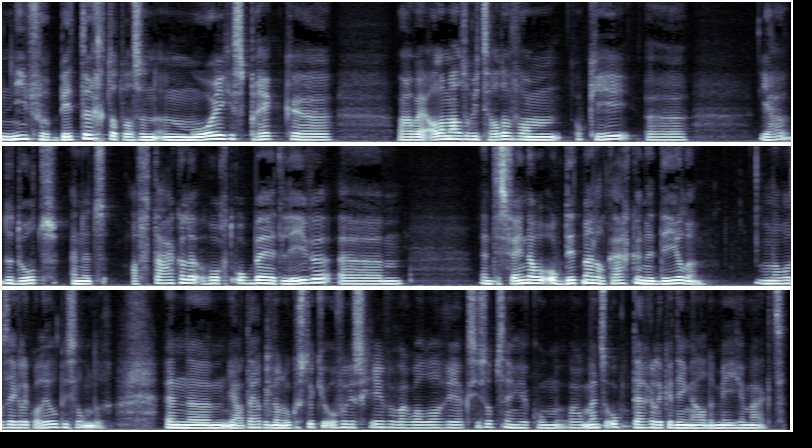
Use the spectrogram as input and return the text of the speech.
niet verbitterd. Dat was een, een mooi gesprek waar wij allemaal zoiets hadden van: oké, uh, ja, de dood en het aftakelen hoort ook bij het leven. Ehm, en het is fijn dat we ook dit met elkaar kunnen delen. Dat was eigenlijk wel heel bijzonder. En ehm, ja, daar heb ik dan ook een stukje over geschreven, waar wel wat reacties op zijn gekomen, waar mensen ook dergelijke dingen hadden meegemaakt.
